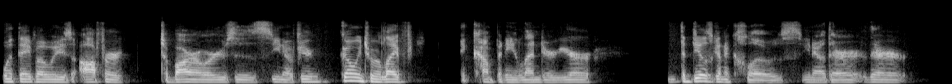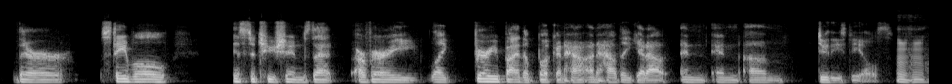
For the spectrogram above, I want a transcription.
what they've always offered to borrowers is you know if you're going to a life company lender, you're the deal's going to close. You know they're they're they're stable institutions that are very like very by the book on how on how they get out and and um, do these deals. Mm-hmm.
